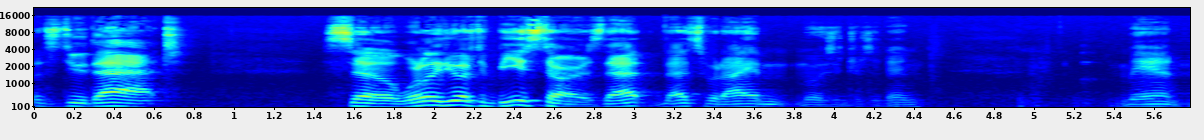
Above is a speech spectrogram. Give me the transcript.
Let's do that. So what do we do after Beastars? That that's what I am most interested in. Man.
